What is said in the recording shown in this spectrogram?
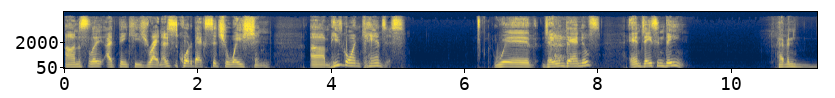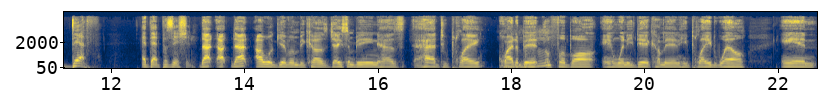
honestly, I think he's right. Now, this is quarterback situation. Um, he's going Kansas with Jalon Daniels and Jason Bean having depth at that position. That I, that I will give him because Jason Bean has had to play quite a bit Mm-hmm. of football, and when he did come in, he played well. And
